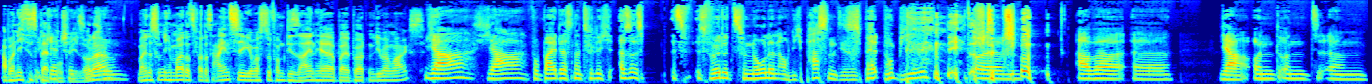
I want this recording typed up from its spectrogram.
Aber nicht das Gadgets Batmobil, und oder? so. Meinst du nicht mal, das war das Einzige, was du vom Design her bei Burton lieber magst? Ja, ja, wobei das natürlich, also es, es, es würde zu Nolan auch nicht passen, dieses Batmobil. nee, das stimmt Ähm, schon. Aber äh, ja, und, und ähm,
